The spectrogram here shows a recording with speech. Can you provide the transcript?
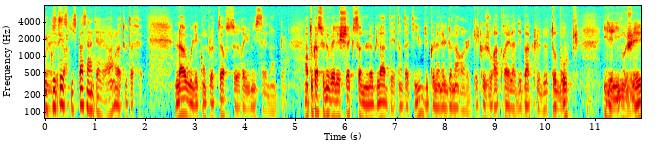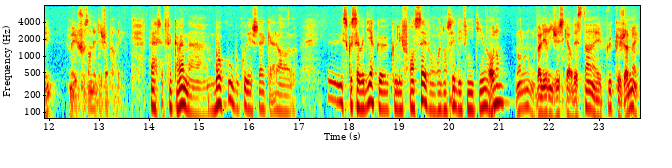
ouais, écouter ce qui se passe à l'intérieur. hein. Voilà, tout à fait. Là où les comploteurs se réunissaient, donc. En tout cas, ce nouvel échec sonne le glas des tentatives du colonel de Marolles. Quelques jours après la débâcle de Tobruk, il est limogé, mais je vous en ai déjà parlé. Ah, ça fait quand même un- beaucoup, beaucoup d'échecs. Alors, euh, est-ce que ça veut dire que, que les Français vont renoncer définitivement? Oh non, non, non, non. Valéry Giscard d'Estaing est plus que jamais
